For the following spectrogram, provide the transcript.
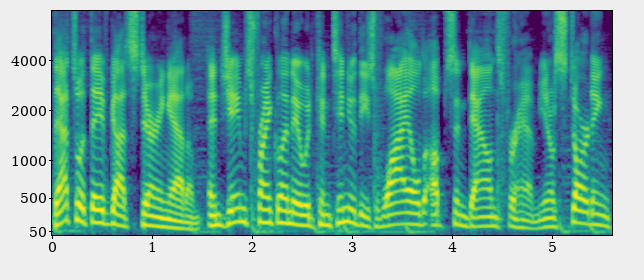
That's what they've got staring at him. And James Franklin, it would continue these wild ups and downs for him. You know, starting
